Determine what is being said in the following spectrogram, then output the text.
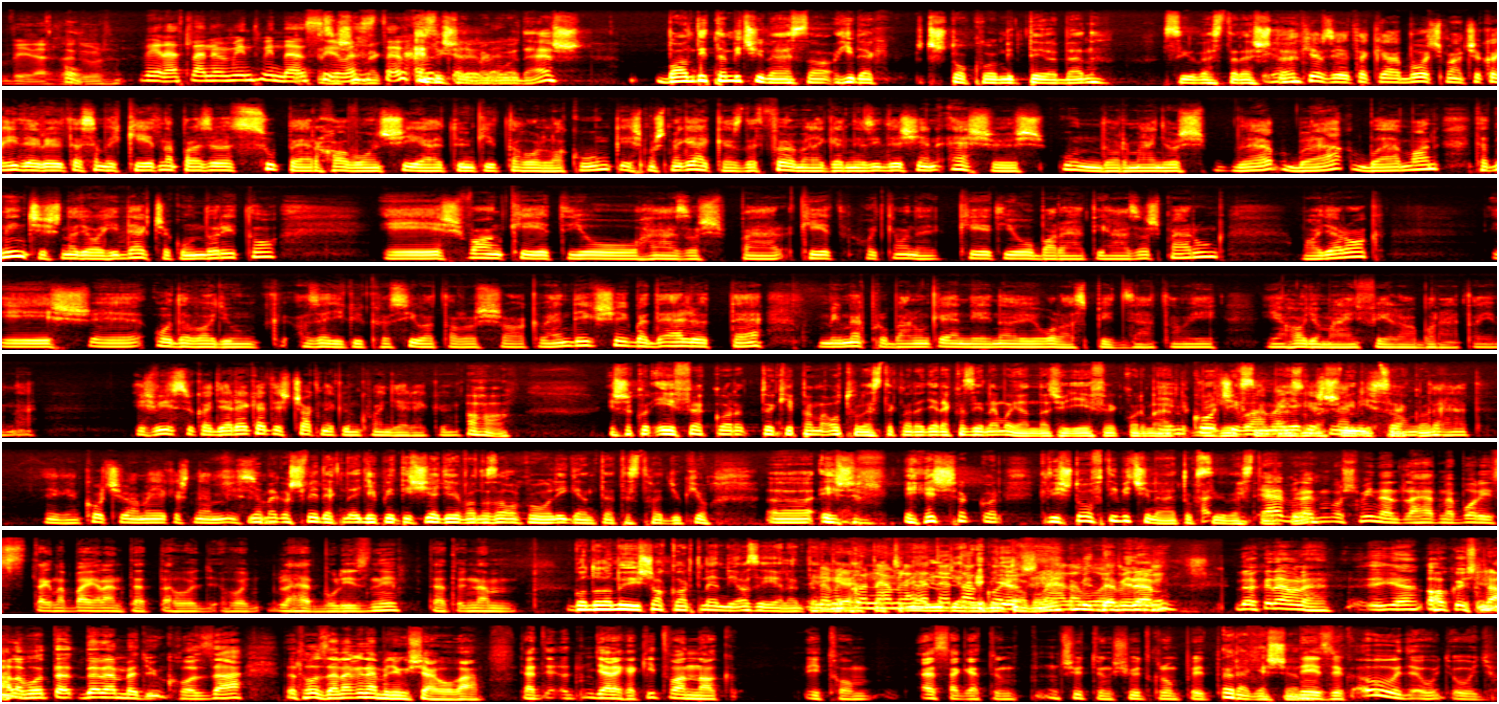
Véletlenül. Oh. Véletlenül, mint minden szilveszter. Ez is egy megoldás. Bandi, te mit csinálsz a hideg Stockholmi télben? Szilveszter este. Ja, képzeljétek el, bocs, már csak a hidegre jut eszem, hogy két nap ezelőtt szuper havon sieltünk itt, ahol lakunk, és most meg elkezdett fölmelegedni az idő, és ilyen esős, undormányos ble, ble, ble van, tehát nincs is nagyon hideg, csak undorító, és van két jó házas pár, két, hogy kell mondani, két jó baráti házaspárunk, magyarok, és oda vagyunk az egyikükhöz hivatalosak vendégségbe, de előtte még megpróbálunk enni egy nagyon jó olasz pizzát, ami ilyen hagyományféle a barátaimnál. És visszük a gyereket, és csak nekünk van gyerekünk. Aha. És akkor éjfélkor tulajdonképpen már otthon lesztek, mert a gyerek azért nem olyan nagy, hogy éjfélkor már Én kocsival megyek, és nem iszom, tehát igen, kocsival megyek, és nem iszom. Ja, meg a svédeknek egyébként is jegyé van az alkohol, igen, tehát ezt hagyjuk, jó. Uh, és, és akkor Kristóf, ti mit csináltok hát szilveszterkor? Elvileg most mindent lehet, mert Boris tegnap bejelentette, hogy, hogy lehet bulizni, tehát hogy nem... Gondolom ő is akart menni, azért jelentette. De amikor nem lehetett, akkor is nála volt. De, mi nem, de akkor nem lehet, igen, akkor is nála volt, de nem megyünk hozzá, tehát hozzá nem, nem megyünk sehová. Tehát gyerekek itt vannak, itthon eszegetünk, sütünk süt krumplit. Öregesen. Nézzük, úgy, úgy, úgy.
